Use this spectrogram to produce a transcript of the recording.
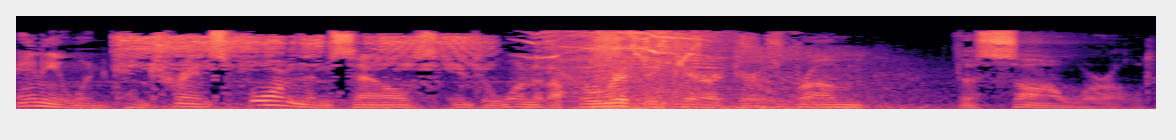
anyone can transform themselves into one of the horrific characters from the Saw world.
